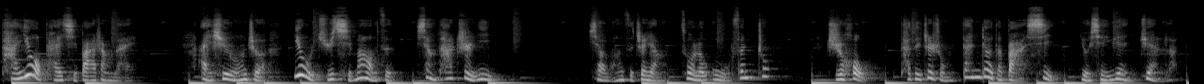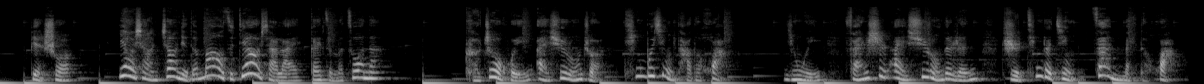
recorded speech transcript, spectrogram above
他又拍起巴掌来。爱虚荣者又举起帽子向他致意。小王子这样做了五分钟之后。他对这种单调的把戏有些厌倦了，便说：“要想叫你的帽子掉下来，该怎么做呢？”可这回爱虚荣者听不进他的话，因为凡是爱虚荣的人只听得进赞美的话。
